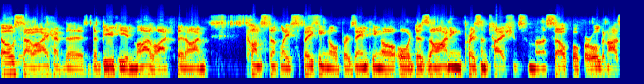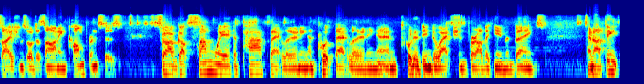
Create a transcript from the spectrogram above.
also, I have the, the beauty in my life that I'm constantly speaking or presenting or, or designing presentations for myself or for organisations or designing conferences. So I've got somewhere to park that learning and put that learning and put it into action for other human beings. And I think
